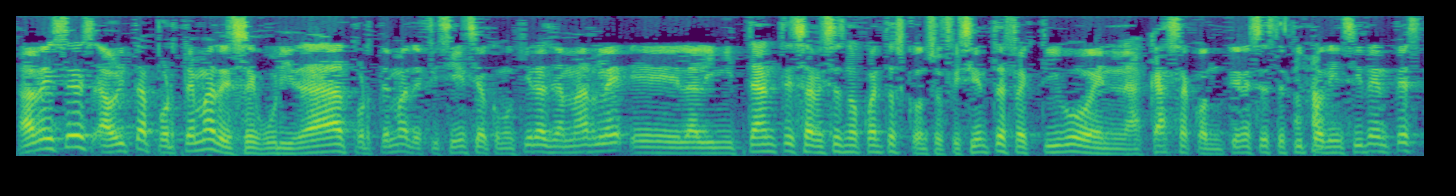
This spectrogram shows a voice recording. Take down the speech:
A veces, ahorita por tema de seguridad, por tema de eficiencia, como quieras llamarle, eh, la limitante es a veces no cuentas con suficiente efectivo en la casa cuando tienes este tipo de incidentes,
